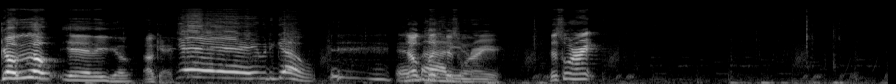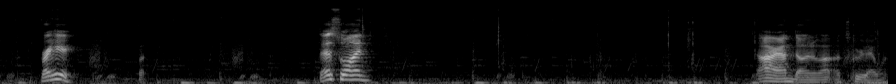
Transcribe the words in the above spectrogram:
Go, go, go. Yeah, there you go. Okay. Yay! Here we go. And No, click this one right here. This one right. Right here. This one. Alright, I'm done. I'll screw that one.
